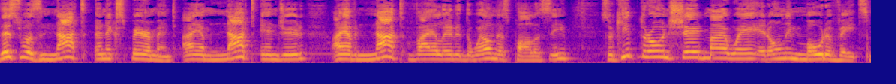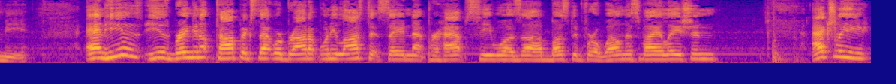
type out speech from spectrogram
this was not an experiment. I am not injured. I have not violated the wellness policy. So keep throwing shade my way. It only motivates me. And he is he is bringing up topics that were brought up when he lost it, saying that perhaps he was uh, busted for a wellness violation actually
